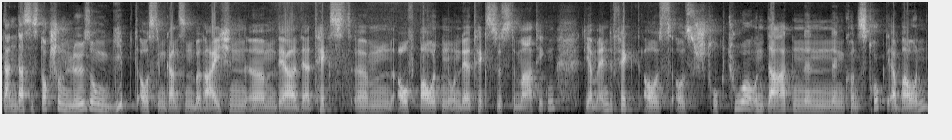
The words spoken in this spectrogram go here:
dann, dass es doch schon Lösungen gibt aus den ganzen Bereichen ähm, der, der Textaufbauten ähm, und der Textsystematiken, die am Endeffekt aus, aus Struktur und Daten ein, Konstrukt erbauen.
